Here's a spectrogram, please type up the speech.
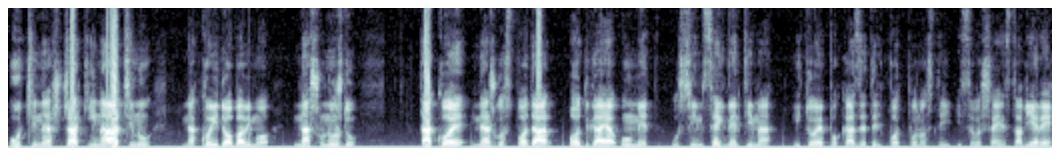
uči nas čak i načinu na koji dobavimo našu nuždu. Tako je naš gospodar odgaja umet u svim segmentima i to je pokazatelj potpunosti i savršenstva vjere.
